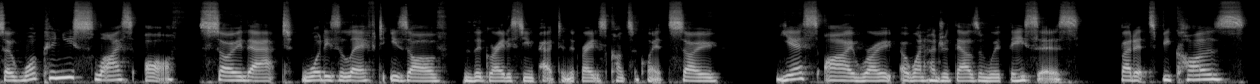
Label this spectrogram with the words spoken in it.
So, what can you slice off so that what is left is of the greatest impact and the greatest consequence? So, yes, I wrote a 100,000 word thesis, but it's because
